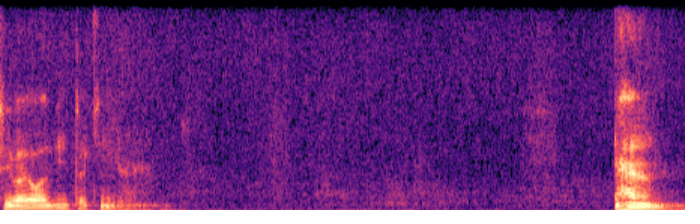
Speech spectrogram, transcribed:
Sí, Bhagavad Gita aquí.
